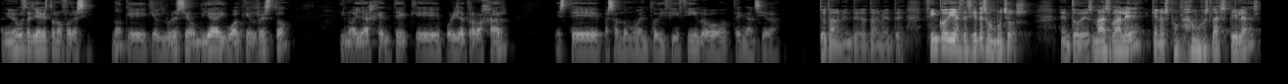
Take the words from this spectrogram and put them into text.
A mí me gustaría que esto no fuera así, ¿no? Que, el lunes sea un día igual que el resto y no haya gente que por ir a trabajar esté pasando un momento difícil o tenga ansiedad. Totalmente, totalmente. Cinco días de siete son muchos. Entonces, más vale que nos pongamos las pilas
